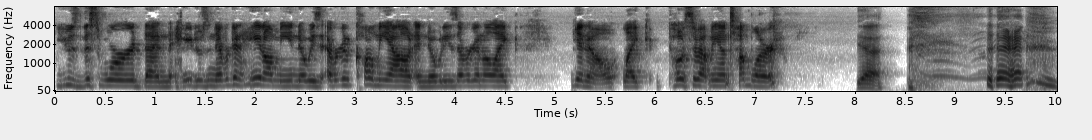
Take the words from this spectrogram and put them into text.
use this word then haters are never gonna hate on me and nobody's ever gonna call me out and nobody's ever gonna like you know like post about me on tumblr Yeah.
